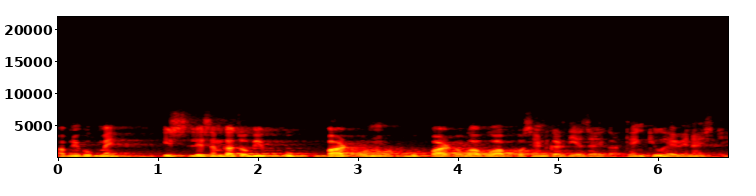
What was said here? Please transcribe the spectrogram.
अपने बुक में। इस लेसन का जो भी बुक पार्ट और नोटबुक पार्ट होगा, वो आपको सेंड कर दिया जाएगा। Thank you have a nice day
